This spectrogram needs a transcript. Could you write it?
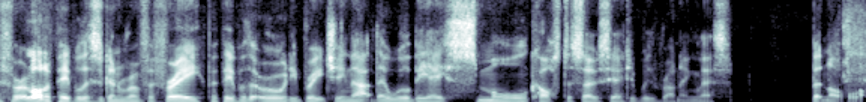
for a lot of people, this is going to run for free. For people that are already breaching that, there will be a small cost associated with running this, but not a lot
